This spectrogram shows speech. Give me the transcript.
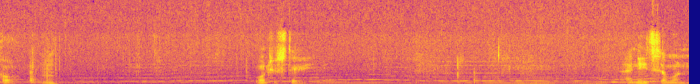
Paul, Hmm? won't you stay? Need someone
